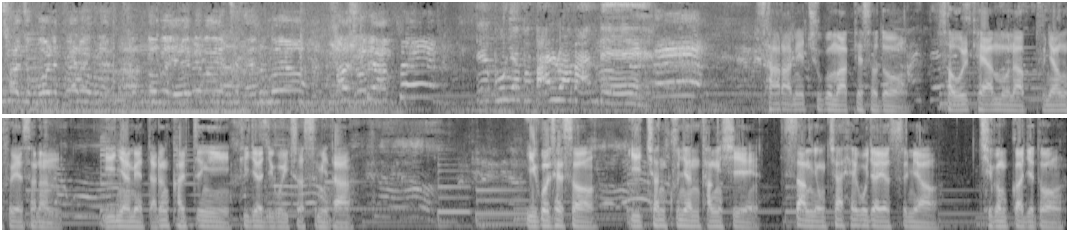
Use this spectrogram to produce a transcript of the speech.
차좀 멀리 빼라 그래. 감독을 예배만 해도 되는 거야. 다 소리 안 빼. 내가 목이 아파 말로 하면 안 돼. 사람의 죽음 앞에서도 서울 대한문 앞 분향소에서는 이념에 따른 갈등이 빚어지고 있었습니다. 이곳에서 2009년 당시 쌍용차 해고자였으며 지금까지도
